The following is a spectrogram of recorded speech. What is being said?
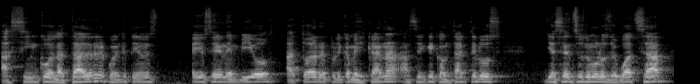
a 5 de la tarde. Recuerden que tienen, ellos tienen envíos a toda la República Mexicana, así que contáctelos ya sea en sus números de WhatsApp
